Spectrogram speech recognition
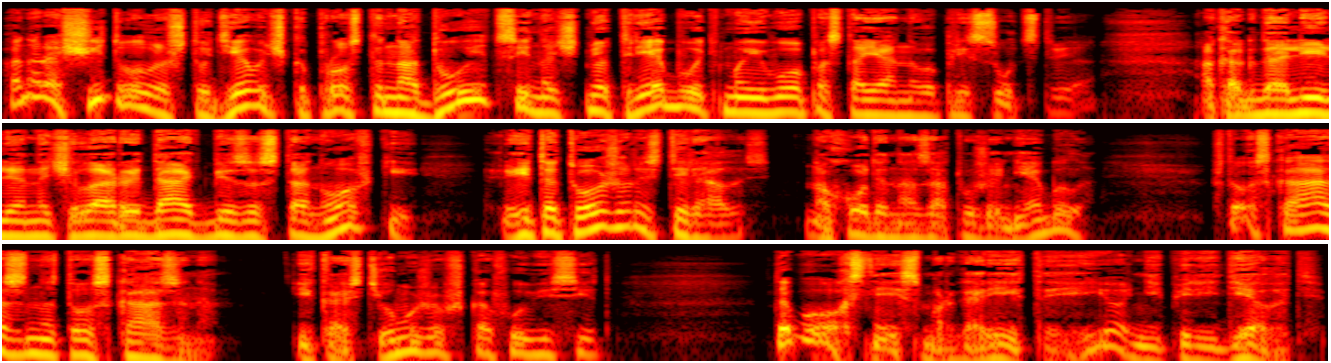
Она рассчитывала, что девочка просто надуется и начнет требовать моего постоянного присутствия. А когда Лилия начала рыдать без остановки, Рита тоже растерялась, но хода назад уже не было. Что сказано, то сказано. И костюм уже в шкафу висит. Да бог с ней, с Маргаритой, ее не переделать.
